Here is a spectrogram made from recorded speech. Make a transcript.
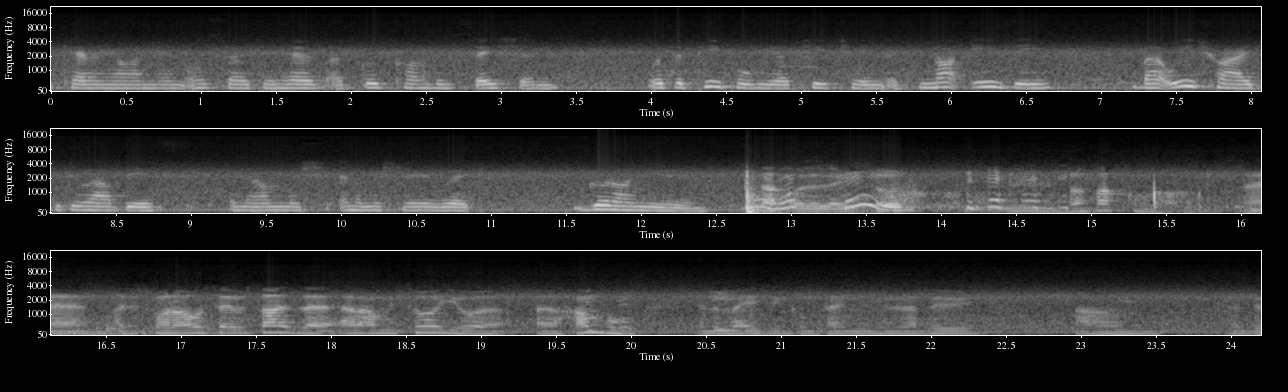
to carry on and also to have a good conversation with the people we are teaching. It's not easy, but we try to do our best in our mission, in the missionary work. Good on you. Yeah, that's true. Rafaku, man, I just want to also emphasize that at Amitor, you are a humble and amazing companion, and I do, um, I do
